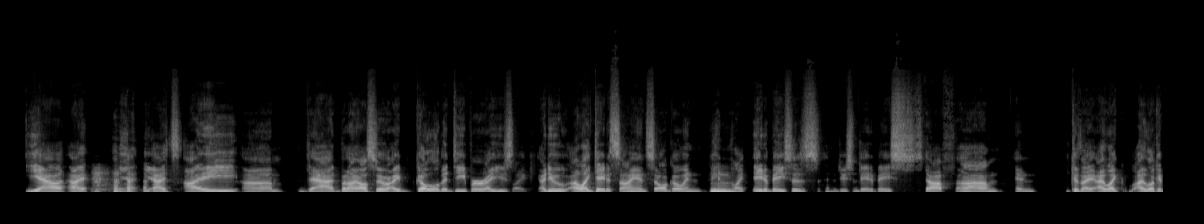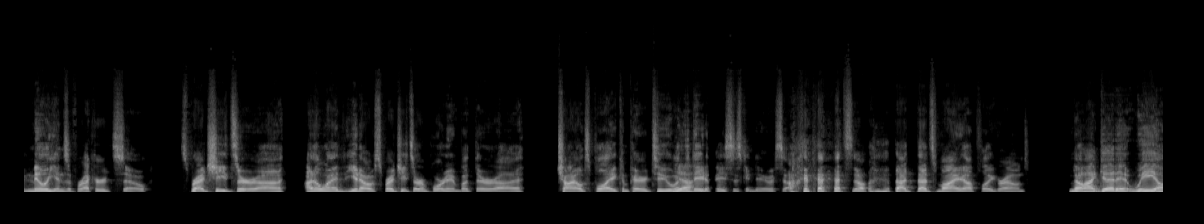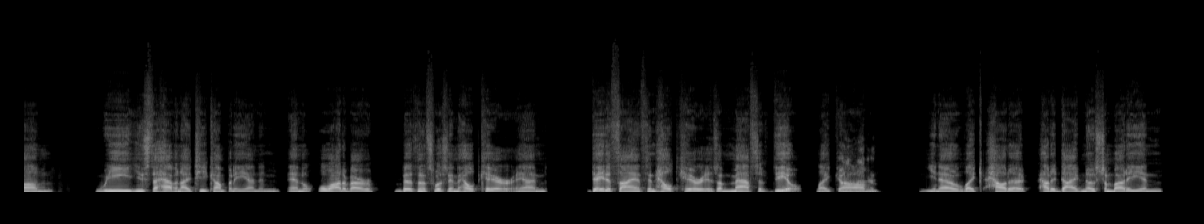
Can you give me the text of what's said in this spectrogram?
yeah, I yeah, yeah, it's I um that, but I also I go a little bit deeper. I use like I do I like data science, so I'll go in, in Mm. like databases and do some database stuff. Um and because I, I like I look at millions of records, so spreadsheets are uh I don't want to, you know, spreadsheets are important, but they're uh child's play compared to what Yeah. the databases can do. So so that that's my uh, playground. No, I get it. We um we used to have an IT company and and, and a lot of our business was in healthcare and data science in healthcare is a massive deal. Like um you know, like how to how to diagnose somebody and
